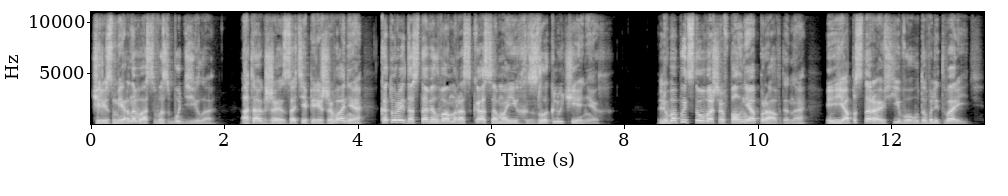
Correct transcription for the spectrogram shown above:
чрезмерно вас возбудило, а также за те переживания, которые доставил вам рассказ о моих злоключениях. Любопытство ваше вполне оправдано, и я постараюсь его удовлетворить.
